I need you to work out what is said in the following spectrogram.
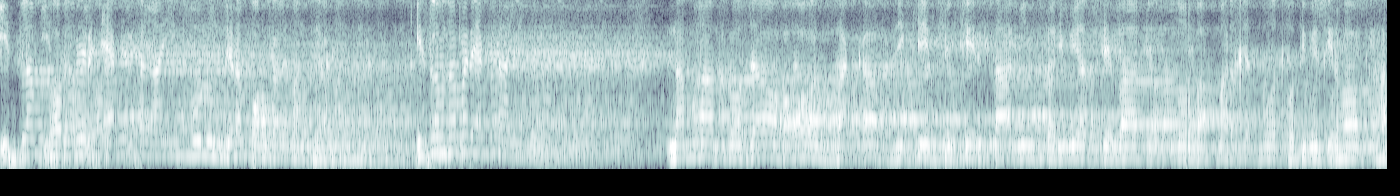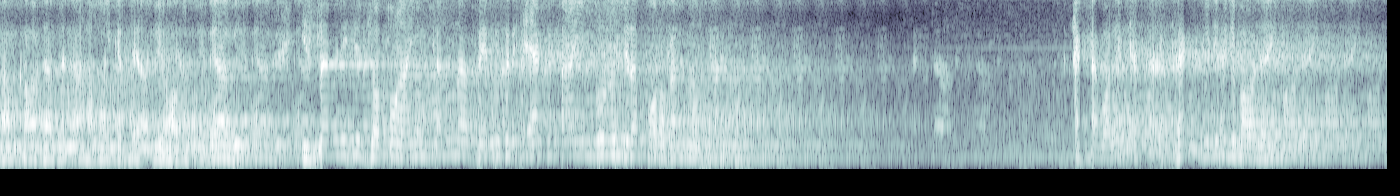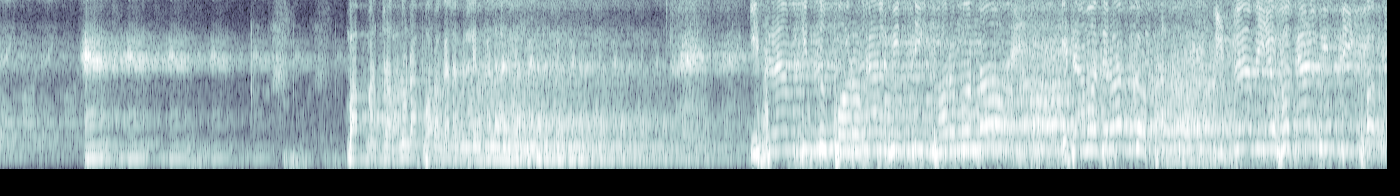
ইসলাম ধর্মের একটা আইন বলুন যেটা পরকালে মানতে হয়। ইসলাম ধর্মের একটা আইন বলুন। নামাজ, রোজা, হজ জাকাত জিকির, ফিকির, তালিম, তরবিয়ত, সেবা, যত্ন, বাপমার খেদমত, প্রতিবেশীর হক, হারাম খাওয়া যাবে না, হালাল খেতে হবে, হজ করতে হবে। ইসলামের এই যত আইন কানুন আছে, এর মধ্যে একটা আইন বলুন যেটা পরকালে মানতে হয় একটা বলে একটা দেখেন খুঁজে খুঁজে পাওয়া যায়? হ্যাঁ? বাপ মার যত্নটা পরকালে করলে ভালো হবে না? ইসলাম কিন্তু পরকাল ভিত্তিক ধর্ম নয়, এটা আমাদের অজ্ঞতা। ইসলাম ইহকাল ভিত্তিক ধর্ম।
